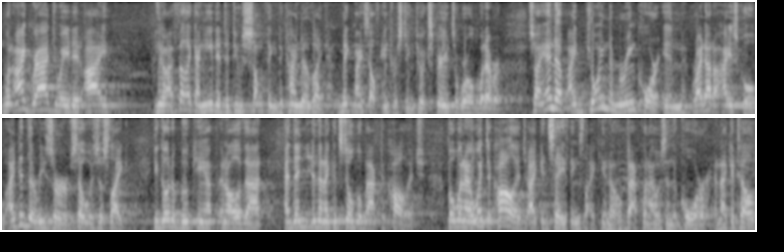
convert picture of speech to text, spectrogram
when I graduated, I, you know, I felt like I needed to do something to kind of like make myself interesting, to experience the world, whatever. So I end up, I joined the Marine Corps in right out of high school. I did the reserve, so it was just like you go to boot camp and all of that, and then and then I could still go back to college. But when I went to college, I could say things like, you know, back when I was in the Corps, and I could tell.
